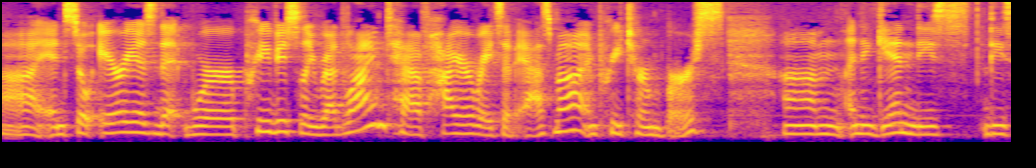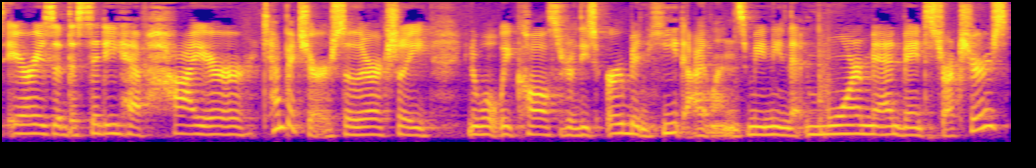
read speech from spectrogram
Uh, and so areas that were previously redlined have higher rates of asthma and preterm births. Um, and again, these these areas of the city have higher temperatures, so they're actually you know what we call sort of these urban heat islands, meaning that more man-made structures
